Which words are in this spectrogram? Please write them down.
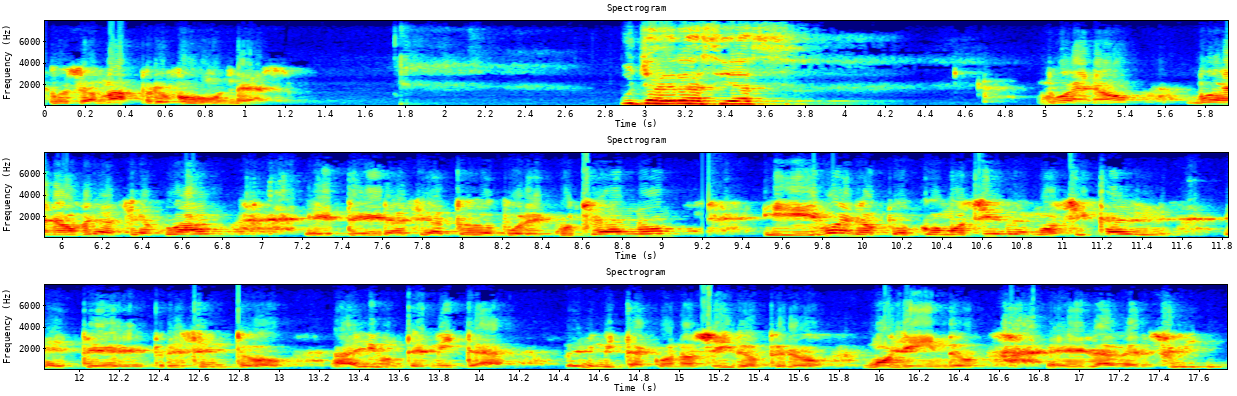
cosas más profundas. Muchas gracias. Bueno, bueno, gracias Juan, este, gracias a todos por escucharnos y bueno, pues como cierre musical este, presento ahí un temita, un temita conocido pero muy lindo, eh, la Versuit,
